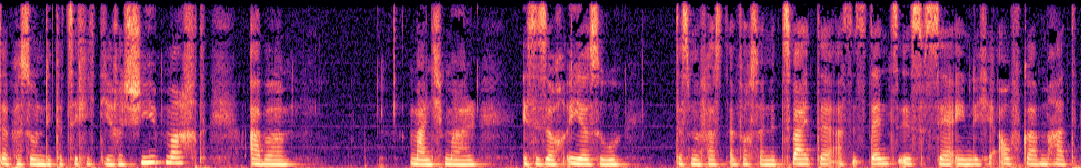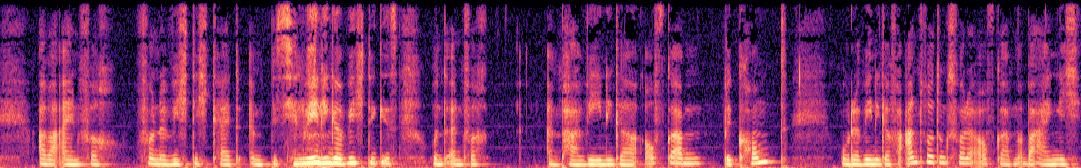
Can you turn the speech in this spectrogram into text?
der Person, die tatsächlich die Regie macht. Aber manchmal ist es auch eher so, dass man fast einfach so eine zweite Assistenz ist, sehr ähnliche Aufgaben hat, aber einfach von der Wichtigkeit ein bisschen weniger wichtig ist und einfach ein paar weniger Aufgaben bekommt oder weniger verantwortungsvolle Aufgaben, aber eigentlich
